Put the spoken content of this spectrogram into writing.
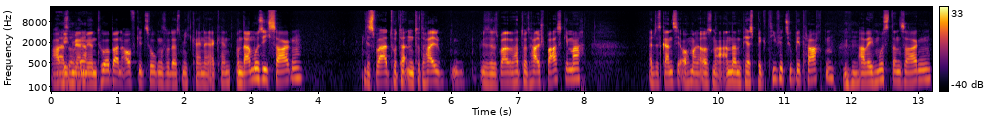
habe Also, ich mir, ja. mir einen Turban aufgezogen, sodass mich keiner erkennt. Und da muss ich sagen, das war total, ein total, das war, hat total Spaß gemacht, äh, das Ganze auch mal aus einer anderen Perspektive zu betrachten. Mhm. Aber ich muss dann sagen,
